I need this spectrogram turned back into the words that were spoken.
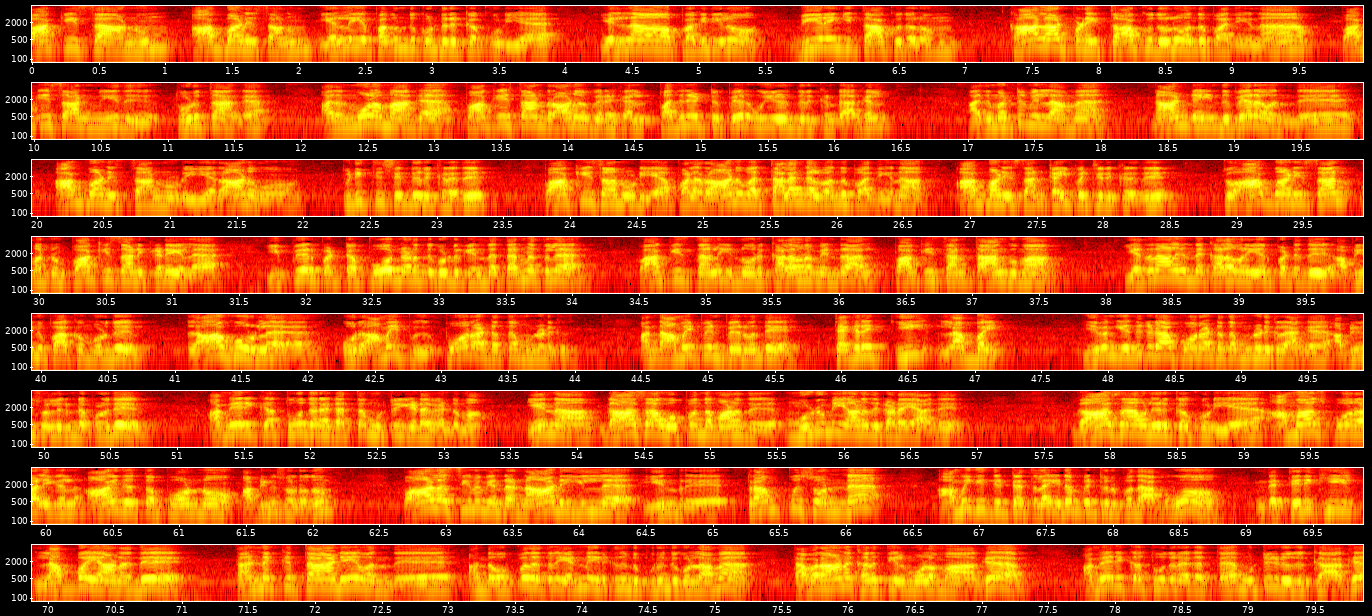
பாகிஸ்தானும் ஆப்கானிஸ்தானும் எல்லையை பகிர்ந்து கொண்டிருக்கக்கூடிய எல்லா பகுதியிலும் பீரங்கி தாக்குதலும் காலாட்படை தாக்குதலும் வந்து பார்த்தீங்கன்னா பாகிஸ்தான் மீது தொடுத்தாங்க. அதன் மூலமாக பாகிஸ்தான் ராணுவ வீரர்கள் பதினெட்டு பேர் உயிரிழந்திருக்கின்றார்கள். அது மட்டும் இல்லாமல் நான்கு ஐந்து பேரை வந்து ஆப்கானிஸ்தானுடைய ராணுவம் பிடித்து சென்றிருக்கிறது. பாகிஸ்தானுடைய பல ராணுவ தளங்கள் வந்து பார்த்தீங்கன்னா ஆப்கானிஸ்தான் கைப்பற்றியிருக்கிறது. ஸோ ஆப்கானிஸ்தான் மற்றும் பாகிஸ்தானுக்கு இடையில இப்பேற்பட்ட போர் நடந்து கொண்டிருக்க இந்த தருணத்தில் பாகிஸ்தானில் இன்னொரு கலவரம் என்றால் பாகிஸ்தான் தாங்குமா? எதனால் இந்த கலவரம் ஏற்பட்டது அப்படின்னு பார்க்கும்பொழுது லாகூரில் ஒரு அமைப்பு போராட்டத்தை முன்னெடுக்குது. அந்த அமைப்பின் பேர் வந்து தெஹ்ரிக் இ லப்பை. இவங்க எதுக்குடா போராட்டத்தை முன்னெடுக்கிறாங்க அப்படின்னு சொல்லுகின்ற பொழுது அமெரிக்கா தூதரகத்தை முற்றுகையிட வேண்டுமா? ஏன்னா காசா ஒப்பந்தமானது முழுமையானது கிடையாது. காசாவில் இருக்கக்கூடிய அமாஸ் போராளிகள் ஆயுதத்தை போடணும் அப்படின்னு சொல்றதும் பாலஸ்தீனம் என்ற நாடு இல்லை என்று ட்ரம்ப் சொன்ன அமைதி திட்டத்தில் இடம்பெற்றிருப்பதாகவும் இந்த தெருக்கி லப்பையானது தனக்குத்தானே வந்து அந்த ஒப்பந்தத்தில் என்ன இருக்குது என்று புரிந்து கொள்ளாம தவறான கருத்தியல் மூலமாக அமெரிக்க தூதரகத்தை முற்றுகிடுவதற்காக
